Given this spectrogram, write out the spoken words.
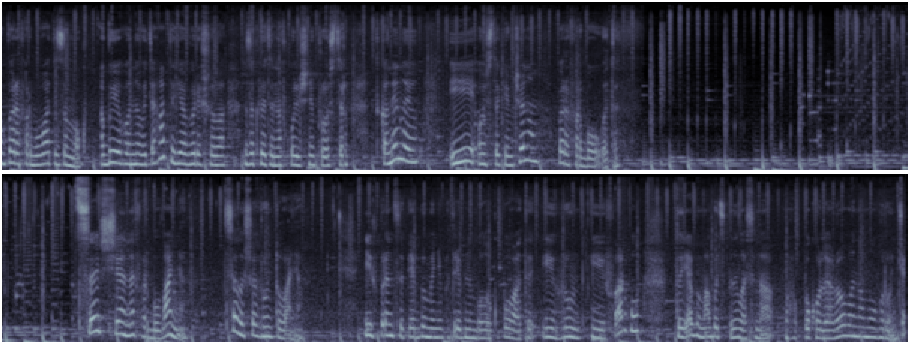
Маємо перефарбувати замок. Аби його не витягати, я вирішила закрити навколишній простір тканиною і ось таким чином перефарбовувати. Це ще не фарбування, це лише ґрунтування. І, в принципі, якби мені потрібно було купувати і ґрунт, і фарбу, то я би, мабуть, спинилася на покольорованому ґрунті.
